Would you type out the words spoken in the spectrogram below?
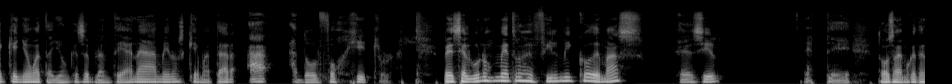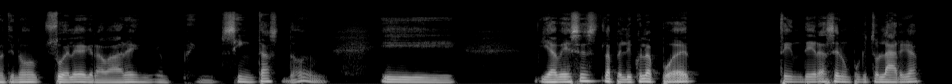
pequeño batallón que se plantea nada menos que matar a Adolfo Hitler. Pese a algunos metros de fílmico de más, es decir, este, todos sabemos que Tarantino suele grabar en, cintas, ¿no? Y y a veces la película puede tender a ser un poquito larga,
